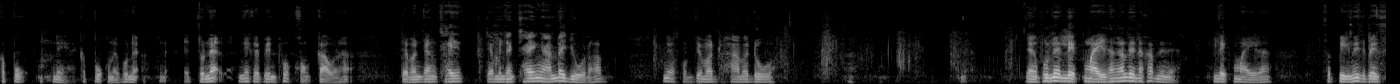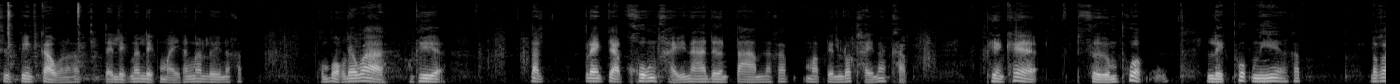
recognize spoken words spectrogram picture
กระปุกเนี่ยกระปุกเนี่ยพวกเนี้ยตัวเนี้ยนี่ก็เป็นพวกของเก่านะฮะ แต่มันยังใช้แต่มันยังใช้งานได้อยู่นะครับ เนี่ยผมจะมาพามาดู อย่างพวกนี้เหล็กใหม่ทั้งนั้นเลยนะครับเนี่ยเหล็กใหม่นะสปริงนี่จะเป็นสปริงเก่านะครับ แต่เหล็กนั้นเหล็กใหม่ทั้งนั้นเลยนะครับ ผมบอกแล้วว่าบางทีอะตัดแปลงจากโครงไถนาเดินตามนะครับ มาเป็นรถไถนั่งขับ เพียงแค่เสริมพวกเหล็กพวกนี้นะครับ แล้วก็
